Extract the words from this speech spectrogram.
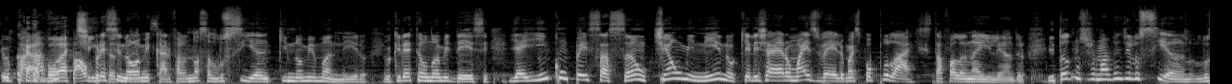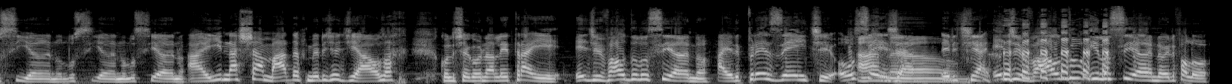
eu pagava Acabou um pau pra esse nome, negócio. cara. Falava, nossa, Lucian, que nome maneiro. Eu queria ter um nome desse. E aí, em compensação, tinha um menino que ele já era o mais velho, mais popular, que você tá falando aí, Leandro. E todo mundo se chamava de Luciano, Luciano, Luciano, Luciano. Aí, na chamada, primeiro dia de aula, quando chegou na letra E, Edivaldo Luciano. Aí ele, presente. Ou Ah, seja, não. ele tinha Edivaldo e Luciano. Ele falou,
